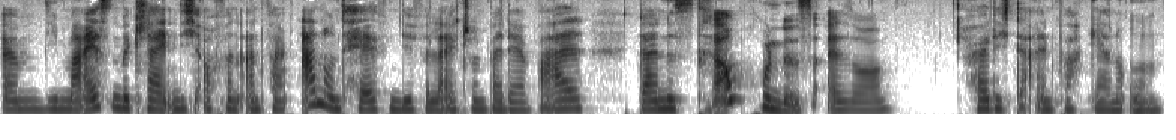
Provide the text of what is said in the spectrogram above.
ähm, die meisten begleiten dich auch von Anfang an und helfen dir vielleicht schon bei der Wahl deines Traumhundes. Also hör dich da einfach gerne um.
